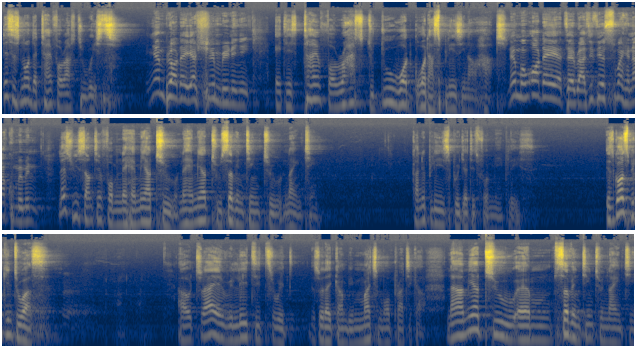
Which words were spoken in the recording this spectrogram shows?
This is not the time for us to waste. It is time for us to do what God has placed in our hearts. Let's read something from Nehemiah 2. Nehemiah 2 17 to 19. Can you please project it for me, please? Is God speaking to us? I'll try and relate it to it so that it can be much more practical. Nehemiah 2 um, 17 to 19.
